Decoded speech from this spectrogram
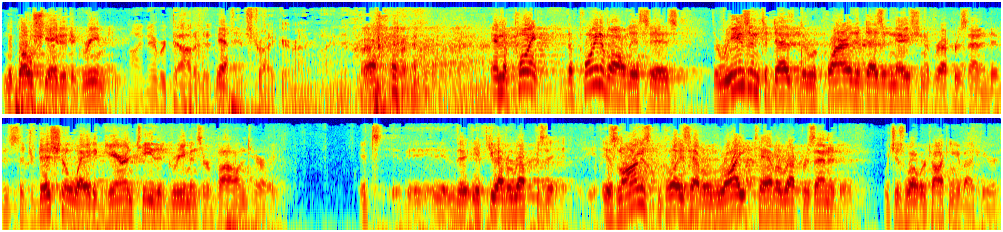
negotiated agreement. I never doubted it, yeah. Mr. Stryker. I, I and the point, the point of all this is the reason to, de- to require the designation of representative is the traditional way to guarantee that agreements are voluntary. It's, if you have a represent, as long as employees have a right to have a representative, which is what we're talking about here,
